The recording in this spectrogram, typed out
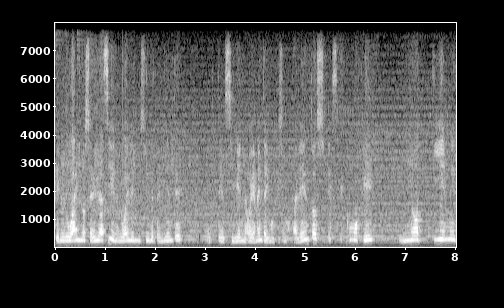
Que en Uruguay no se vive así, en Uruguay la industria independiente, este, si bien obviamente hay muchísimos talentos, es, es como que no tiene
